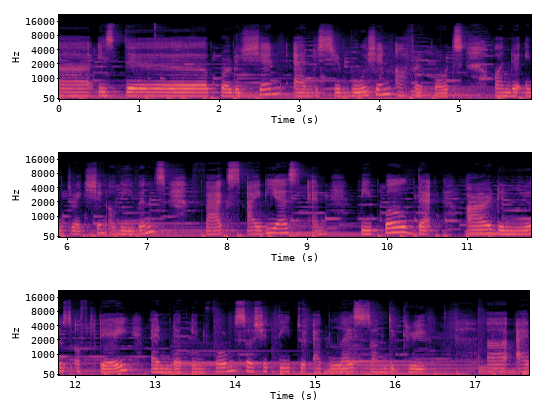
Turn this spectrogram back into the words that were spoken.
uh, is the production and distribution of reports on the interaction of events, facts, ideas, and people that are the news of the day and that inform society to at least some degree. Uh, at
